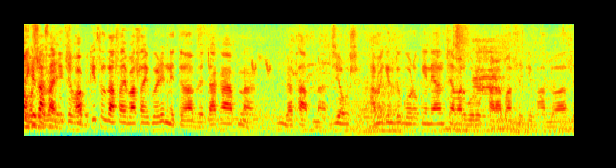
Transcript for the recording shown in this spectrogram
থেকে যাচাই নিতে নিতে সব হবে। কিছু যাচাই বাছাই করে নিতে হবে টাকা আপনার। ব্যথা আপনার? জি অবশ্যই। আমি কিন্তু গরু কিনে আনছি আমার গরু খারাপ আছে কি ভালো আছে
